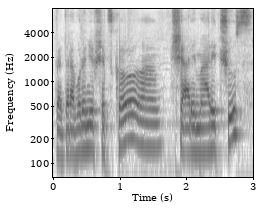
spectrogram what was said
to je teda ode mě všecko a čáry máry čus.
